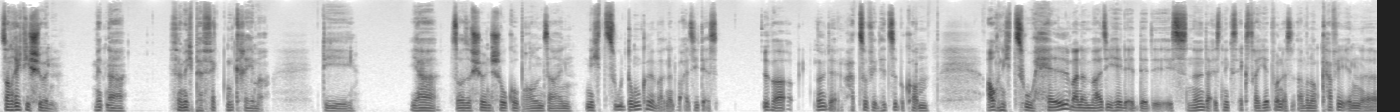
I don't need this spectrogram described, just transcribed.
So einen richtig schönen, mit einer für mich perfekten Creme, die ja soll so schön schokobraun sein, nicht zu dunkel, weil dann weiß ich, der ist über, ne, der hat zu viel Hitze bekommen. Auch nicht zu hell, weil dann weiß ich, hey, der, der, ist, ne, da ist nichts extrahiert worden, das ist einfach nur Kaffee in, äh,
